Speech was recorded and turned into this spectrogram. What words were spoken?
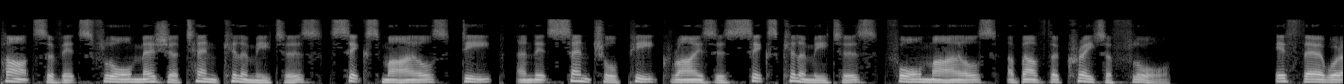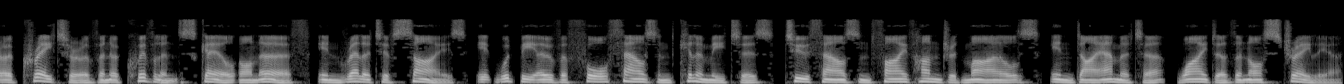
Parts of its floor measure 10 kilometers (6 miles) deep, and its central peak rises 6 kilometers (4 miles) above the crater floor. If there were a crater of an equivalent scale on Earth in relative size, it would be over 4000 kilometers (2500 miles) in diameter, wider than Australia.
